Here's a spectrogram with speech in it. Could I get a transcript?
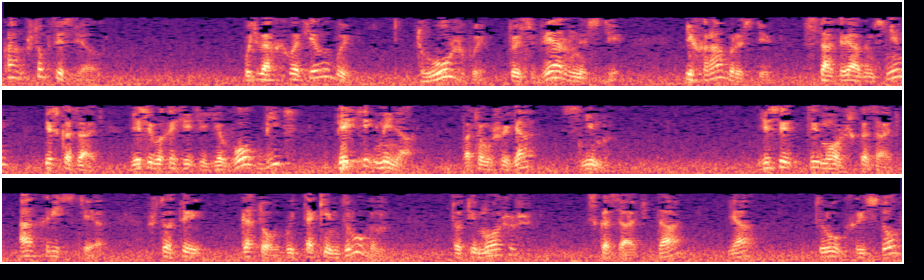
как, что бы ты сделал? У тебя хватило бы дружбы, то есть верности и храбрости стать рядом с ним и сказать, если вы хотите его бить, бейте и меня, потому что я с ним. Если ты можешь сказать о Христе, что ты готов быть таким другом, то ты можешь сказать, да, я друг Христов,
